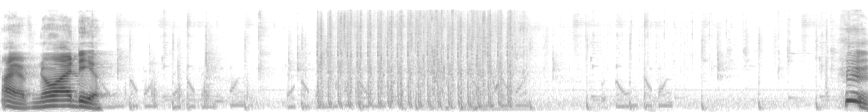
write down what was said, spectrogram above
I have no idea. Hmm.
